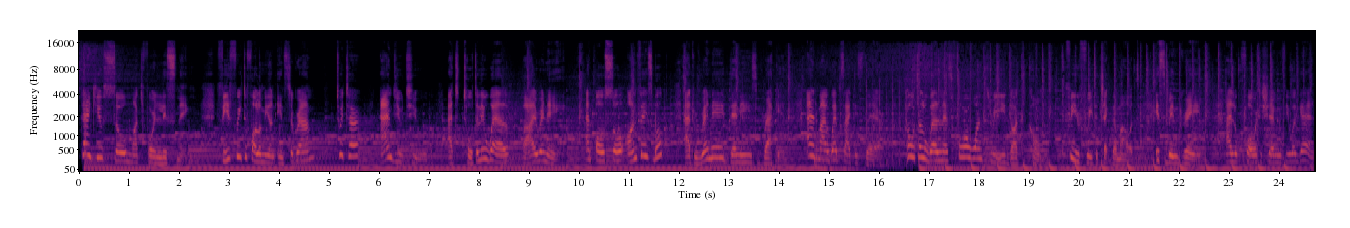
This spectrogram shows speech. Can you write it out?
Thank you so much for listening. Feel free to follow me on Instagram, Twitter, and YouTube at Totally Well by Renee, and also on Facebook at Renee Denny's Bracket. And my website is there, totalwellness413.com. Feel free to check them out. It's been great. I look forward to sharing with you again.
